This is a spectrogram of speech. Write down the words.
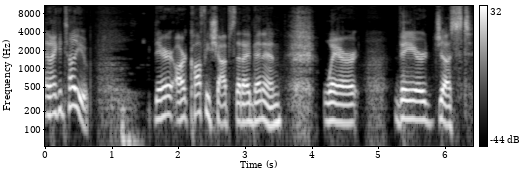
And I can tell you, there are coffee shops that I've been in where they are just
